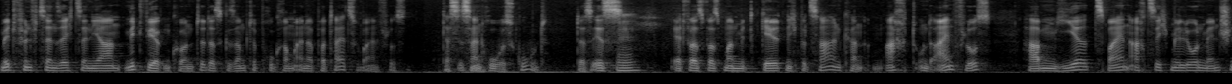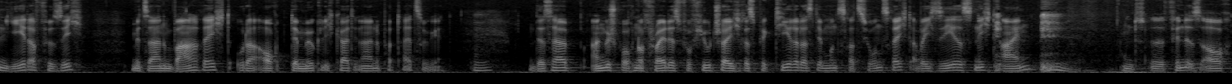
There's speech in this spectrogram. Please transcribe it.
mit 15, 16 Jahren mitwirken konnte, das gesamte Programm einer Partei zu beeinflussen. Das ist ein hohes Gut. Das ist mhm. etwas, was man mit Geld nicht bezahlen kann. Macht und Einfluss haben hier 82 Millionen Menschen, jeder für sich, mit seinem Wahlrecht oder auch der Möglichkeit, in eine Partei zu gehen. Mhm. Deshalb angesprochen auf Fridays for Future, ich respektiere das Demonstrationsrecht, aber ich sehe es nicht ein und äh, finde es auch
